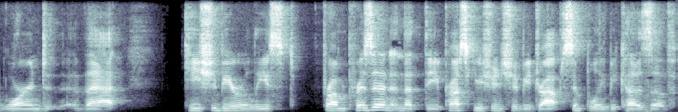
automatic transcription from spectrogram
warned that he should be released from prison and that the prosecution should be dropped simply because of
